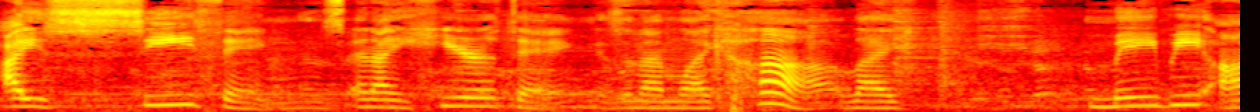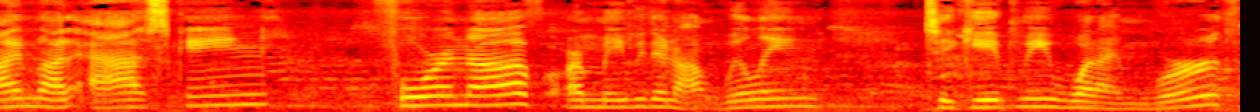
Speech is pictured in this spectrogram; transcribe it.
I see things and I hear things, and I'm like, huh, like maybe I'm not asking for enough, or maybe they're not willing to give me what I'm worth,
